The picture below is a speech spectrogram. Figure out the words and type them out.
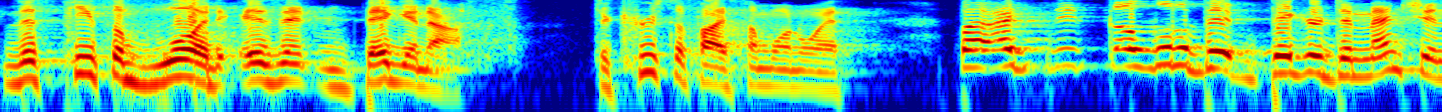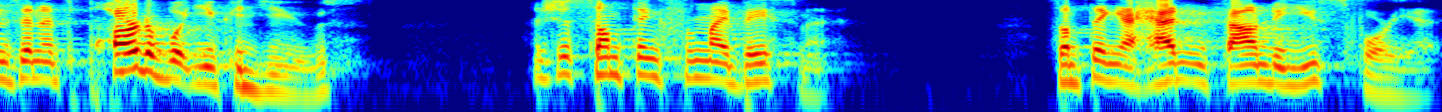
this piece of wood isn't big enough to crucify someone with, but a little bit bigger dimensions, and it's part of what you could use. It's just something from my basement, something I hadn't found a use for yet.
